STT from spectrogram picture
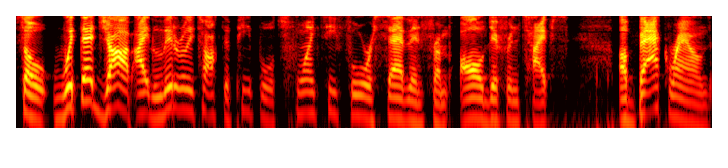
So with that job, I literally talk to people 24/7 from all different types of backgrounds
